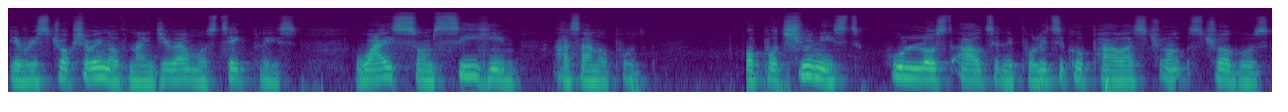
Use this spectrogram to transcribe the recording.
the restructuring of Nigeria must take place, Why some see him as an oppo opportunist who lost out in the political power str struggles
